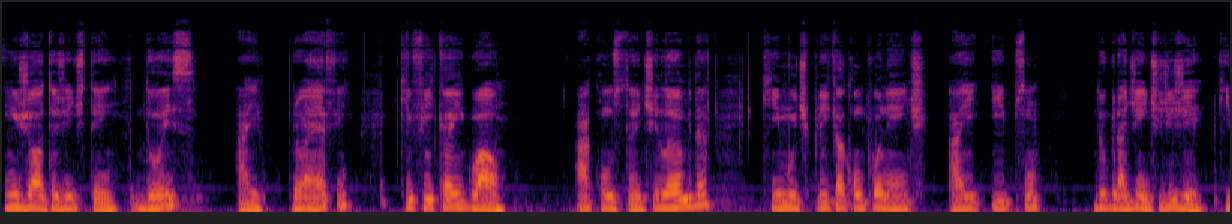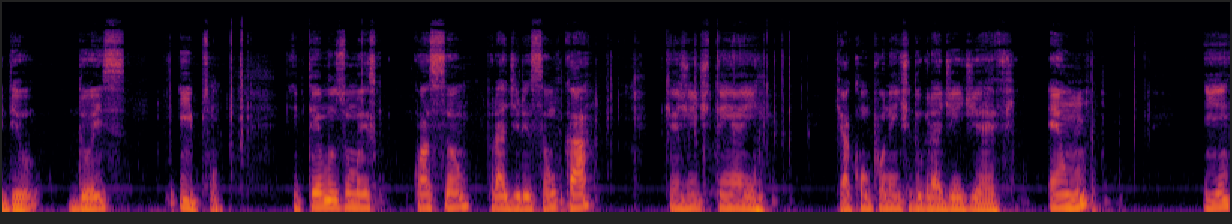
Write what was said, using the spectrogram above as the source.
Em j a gente tem 2, aí para o f, que fica igual a constante lambda, que multiplica a componente aí y do gradiente de g, que deu 2y. E temos uma equação para a direção k, que a gente tem aí que a componente do gradiente f é 1 e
